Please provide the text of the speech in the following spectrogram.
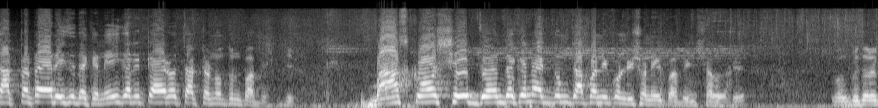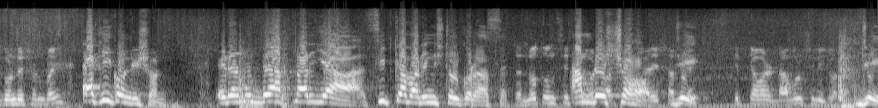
চারটা টায়ার এই যে দেখেন এই গাড়ির টায়ারও চারটা নতুন পাবে। বাস ক্রস শেপ জয়েন দেখেন একদম জাপানি কন্ডিশনেই পাবে ইনশাল্লাহ। এবং ভিতরের কন্ডিশন ভাই? একই কন্ডিশন এটার মধ্যে আপনার ইয়া সিট কভার ইনস্টল করা আছে। আচ্ছা নতুন সিট আমরেশ সহ, জি। সিট কভার ডাবল সিলি করা। জি।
